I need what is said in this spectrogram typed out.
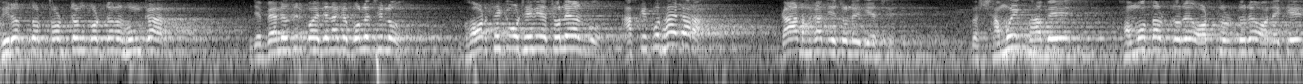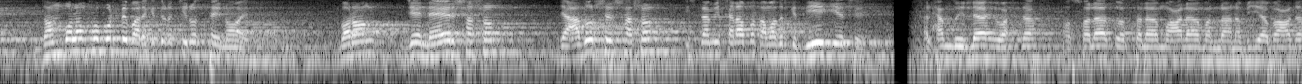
বীরত্বর তর্জন গর্জনের হুঙ্কার যে বেনজির কয়েকদিন আগে বলেছিল, ঘর থেকে উঠে নিয়ে চলে আসব। আজকে কোথায় তারা? গা ঢাকা দিয়ে চলে গিয়েছে। তো সাময়িকভাবে ক্ষমতার জোরে অর্থর জোরে অনেকে দম্বলম্ফ করতে পারে কিন্তু এটা চিরস্থায়ী নয় বরং যে ন্যায়ের শাসন যে আদর্শের শাসন ইসলামী খেলাফত আমাদেরকে দিয়ে গিয়েছে আলহামদুলিল্লাহ ওয়াহদা ওসলাত ওসালাম আলা মাল্লা নবিয়া বাদা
